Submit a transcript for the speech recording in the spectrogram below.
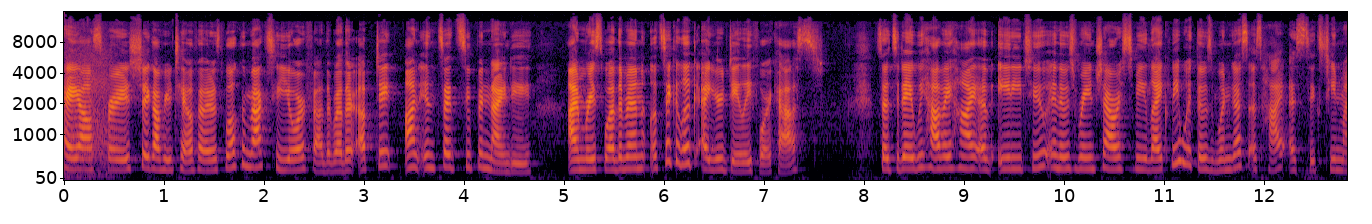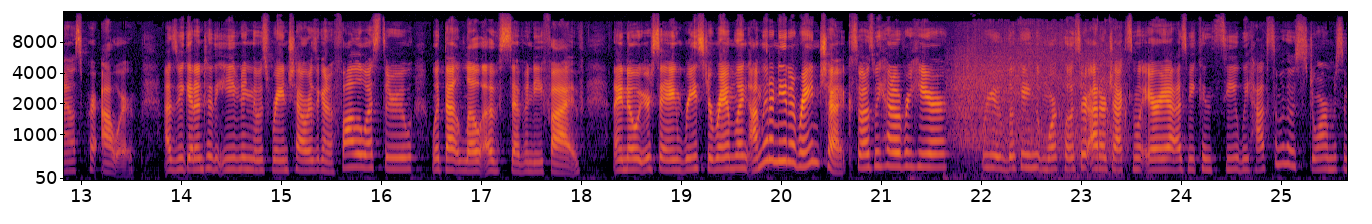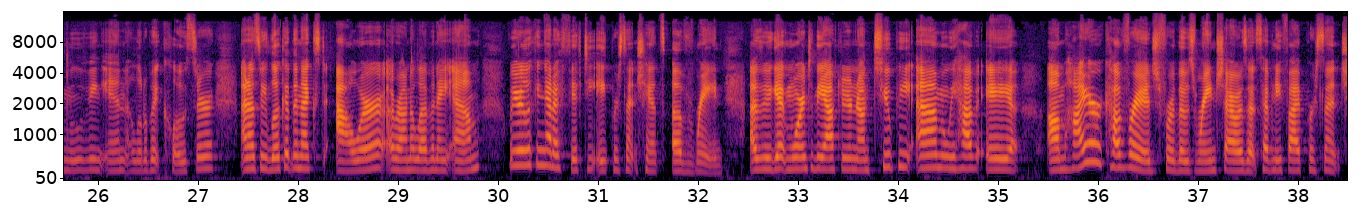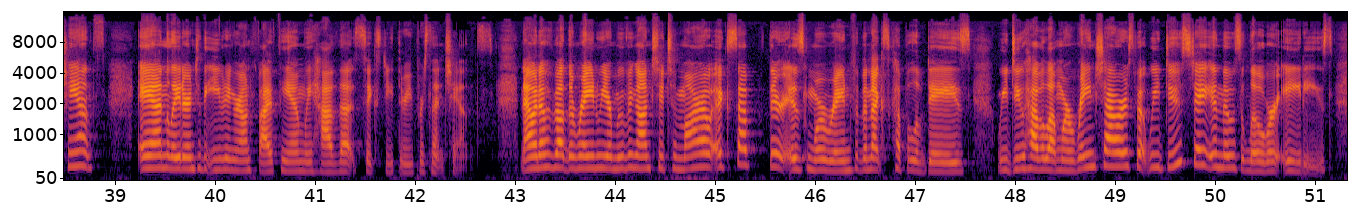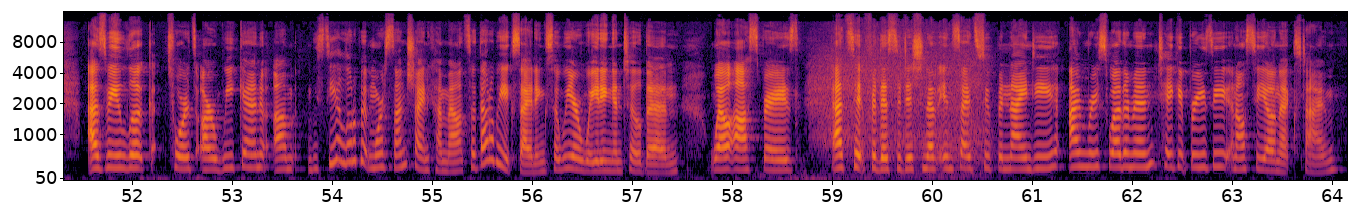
Hey Ospreys, shake off your tail feathers. Welcome back to your Feather Weather Update on Inside Super 90. I'm Reese Weatherman. Let's take a look at your daily forecast. So today we have a high of 82 and those rain showers to be likely with those wind gusts as high as 16 miles per hour. As we get into the evening, those rain showers are going to follow us through with that low of 75. I know what you're saying, Reese, you're rambling. I'm going to need a rain check. So as we head over here, we're looking more closer at our Jacksonville area. As we can see, we have some of those storms moving in a little bit closer. And as we look at the next hour around 11 a.m., we are looking at a 58% chance of rain. As we get more into the afternoon around 2 p.m., we have a um, higher coverage for those rain showers at 75% chance. And later into the evening around 5 p.m., we have that 63% chance. Now enough about the rain. We are moving on to tomorrow, except there is more rain for the next couple of days. We do have a lot more rain showers, but we do stay in those lower 80s. As we look towards our weekend, um, we see a little bit more sunshine come out, so that'll be exciting. So we are waiting until then. Well, Ospreys, that's it for this edition of Inside Soup in 90. I'm Reese Weatherman. Take it breezy, and I'll see y'all next time.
